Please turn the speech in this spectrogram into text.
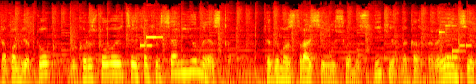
та пам'яток використовуються і фахівцями ЮНЕСКО для демонстрації в усьому світі на конференціях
